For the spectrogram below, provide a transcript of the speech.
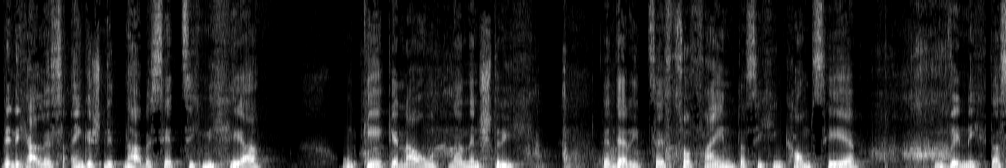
Wenn ich alles eingeschnitten habe, setze ich mich her und gehe genau unten an den Strich. Denn der Ritzer ist so fein, dass ich ihn kaum sehe. Und wenn ich das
